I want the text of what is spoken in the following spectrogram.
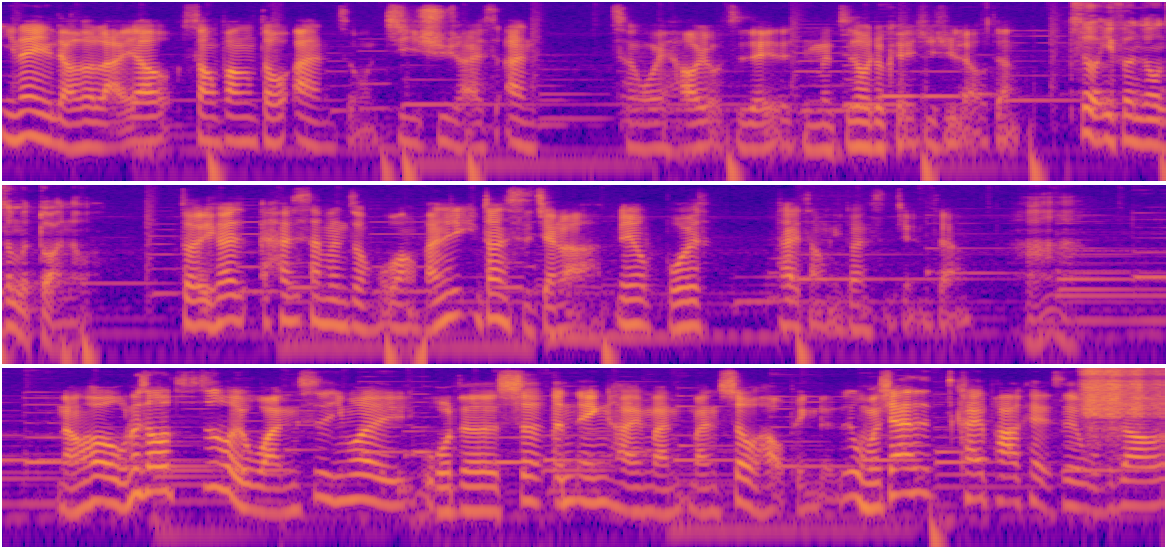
以内聊得来，要双方都按怎么继续，还是按成为好友之类的，你们之后就可以继续聊这样。只有一分钟这么短哦？对，一开始还是三分钟，我忘了，反正一段时间啦，没有不会太长一段时间这样。啊。然后我那时候之所以玩，是因为我的声音还蛮蛮受好评的。我们现在是开 podcast，所以我不知道，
